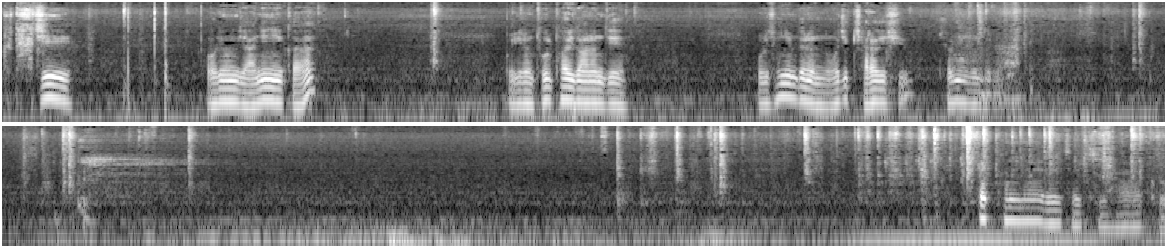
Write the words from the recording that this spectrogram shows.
그다지 어려운 게 아니니까. 뭐 이런 돌파이도 하는데 우리 손님들은 오직 잘하겠슈 젊은 분들은. 백 판매를 설치하고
